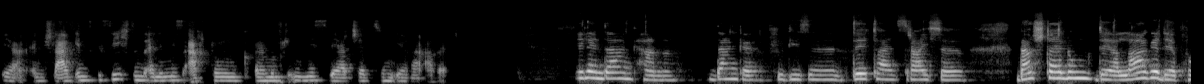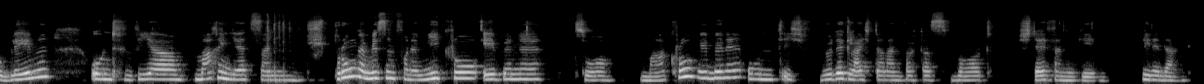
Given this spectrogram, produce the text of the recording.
ja, ein Schlag ins Gesicht und eine Missachtung ähm, und Misswertschätzung ihrer Arbeit. Vielen Dank, Hanne. Danke für diese detailsreiche Darstellung der Lage der Probleme. Und wir machen jetzt einen Sprung ein bisschen von der Mikroebene zur Makroebene. Und ich würde gleich dann einfach das Wort Stefanie geben. Vielen Dank.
